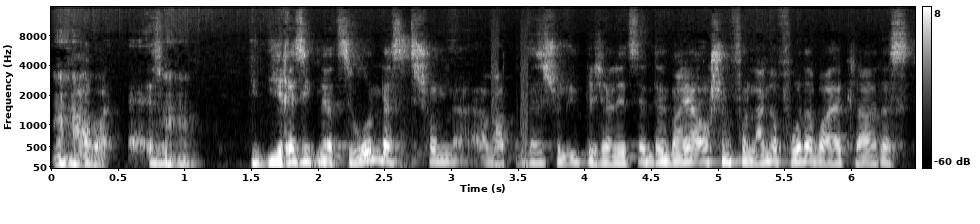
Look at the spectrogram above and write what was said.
Mhm. Aber also die, die, Resignation, das ist schon das ist schon üblich. Und jetzt, dann war ja auch schon vor lange vor der Wahl klar, dass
